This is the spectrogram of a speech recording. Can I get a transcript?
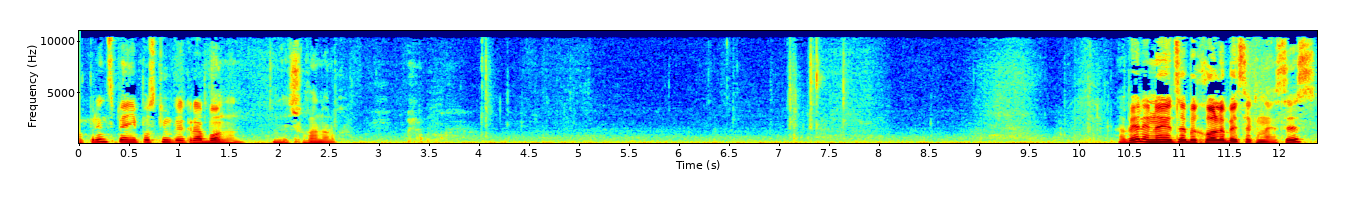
Ну, в принципе, они пуским как Рабонан. Здесь Шуханорх. Авели но яйце бы холебец акнесес.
